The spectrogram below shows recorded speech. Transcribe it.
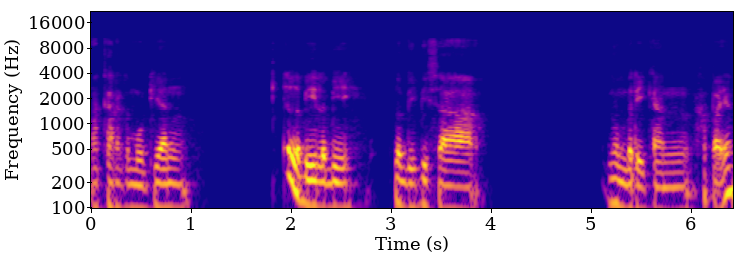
Agar kemudian ya, lebih lebih lebih bisa memberikan apa ya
